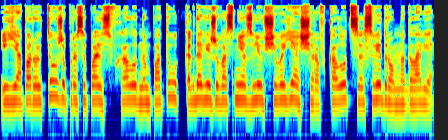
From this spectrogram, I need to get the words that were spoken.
и я порой тоже просыпаюсь в холодном поту, когда вижу во сне злющего ящера в колодце с ведром на голове.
